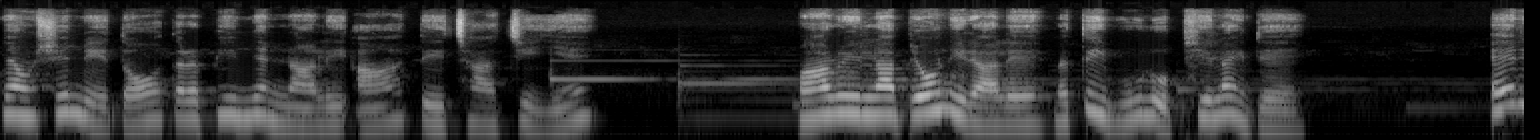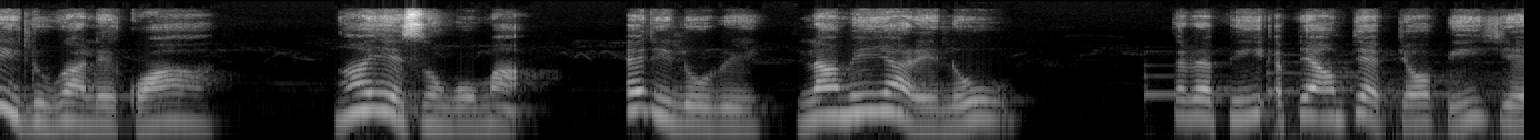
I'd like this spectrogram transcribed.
ပြောင်ရှင်းနေသောတရဖီမျက်နာလေးအားတေချာကြည့်ရင်ဘာတွေလာပြောနေတာလဲမသိဘူးလို့ဖြေလိုက်တယ်အဲ့ဒီလူကလည်းကွာငါရဲ့ဇွန်ကိုမှအဲ့ဒီလူတွေလာမေးရတယ်လို့ တရဖီအပြောင်ပြက်ပြောပြီးရဲ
